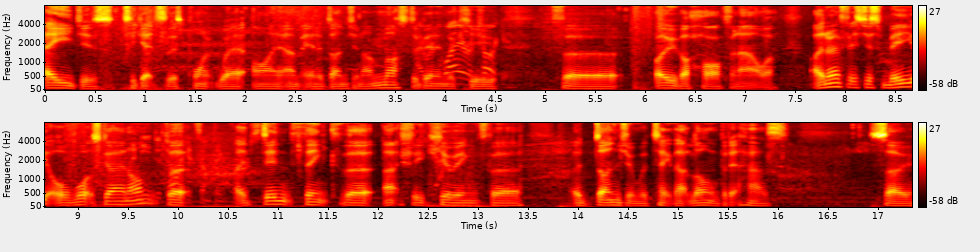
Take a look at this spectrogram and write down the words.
ages to get to this point where I am in a dungeon. I must have been in the queue for over half an hour. I don't know if it's just me or what's going on, but I didn't think that actually queuing for a dungeon would take that long, but it has. So,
